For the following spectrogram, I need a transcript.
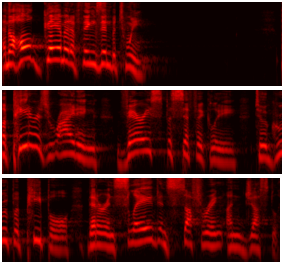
and the whole gamut of things in between. But Peter is writing very specifically to a group of people that are enslaved and suffering unjustly.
